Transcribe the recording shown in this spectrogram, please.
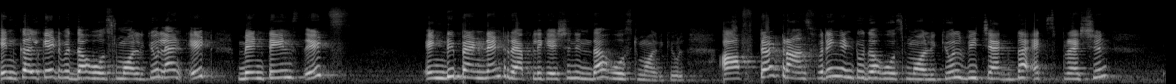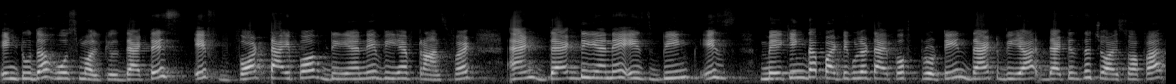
inculcate with the host molecule and it maintains its independent replication in the host molecule. After transferring into the host molecule, we check the expression into the host molecule that is if what type of DNA we have transferred and that DNA is being is making the particular type of protein that we are that is the choice of our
